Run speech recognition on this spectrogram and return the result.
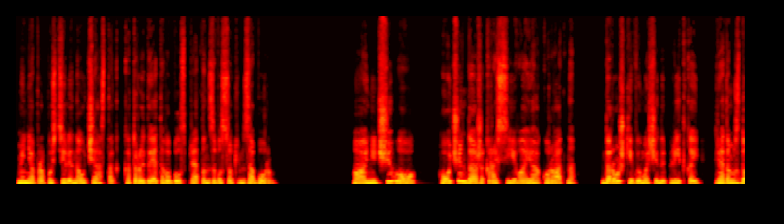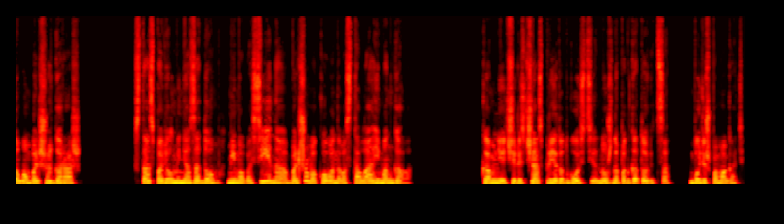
Меня пропустили на участок, который до этого был спрятан за высоким забором. А ничего, очень даже красиво и аккуратно. Дорожки вымощены плиткой, рядом с домом большой гараж. Стас повел меня за дом, мимо бассейна, большого кованого стола и мангала. «Ко мне через час приедут гости, нужно подготовиться. Будешь помогать».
